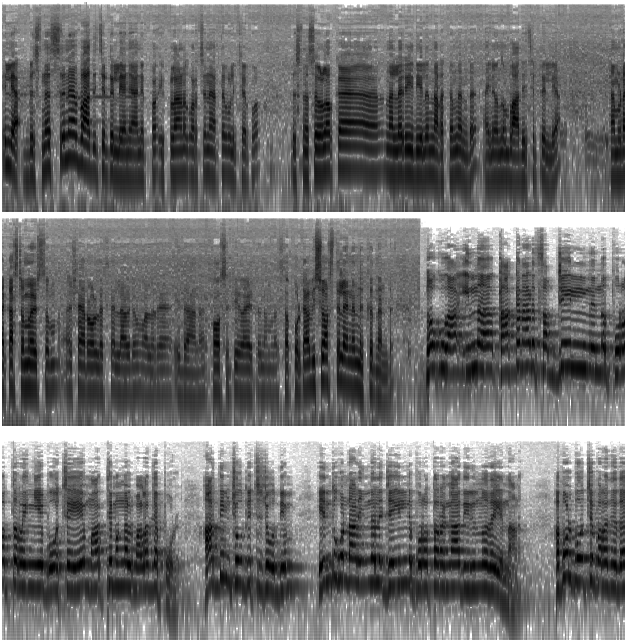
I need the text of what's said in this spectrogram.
ഇല്ല. ബിസിനസ്സിനെ ബാധിച്ചിട്ടില്ല. ഞാനിപ്പോ ഇപ്പോഴാണ് കുറച്ച് നേരത്തെ വിളിച്ചപ്പോൾ ബിസിനസ്സുകളൊക്കെ നല്ല രീതിയിൽ നടക്കുന്നുണ്ട്. അതിനൊന്നും ബാധിച്ചിട്ടില്ല. നമ്മുടെ കസ്റ്റമേഴ്സും ഷെയർ ഹോൾഡേഴ്സും എല്ലാവരും വളരെ ഇതാണ്. പോസിറ്റീവായിട്ട് നമ്മൾ സപ്പോർട്ട് ആ വിശ്വാസത്തിൽ തന്നെ നിൽക്കുന്നുണ്ട്. നോക്കുക ഇന്ന് കാക്കനാട് സബ് ജയിലിൽ നിന്ന് പുറത്തിറങ്ങിയ ബോച്ചയെ മാധ്യമങ്ങൾ വളഞ്ഞപ്പോൾ ആദ്യം ചോദിച്ച ചോദ്യം എന്തുകൊണ്ടാണ് ഇന്നലെ ജയിലിന് പുറത്തിറങ്ങാതിരുന്നത് എന്നാണ്. അപ്പോൾ ബോച്ചെ പറഞ്ഞത്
